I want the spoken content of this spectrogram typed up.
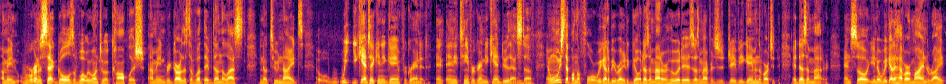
I mean, we're going to set goals of what we want to accomplish. I mean, regardless of what they've done the last you know two nights, uh, we you can't take any game for granted, any team for granted. You can't do that mm-hmm. stuff. And when we step on the floor, we got to be ready to go. It doesn't matter matter who it is. It doesn't matter if it's a JV game in the varsity. It doesn't matter. And so, you know, we got to have our mind right,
